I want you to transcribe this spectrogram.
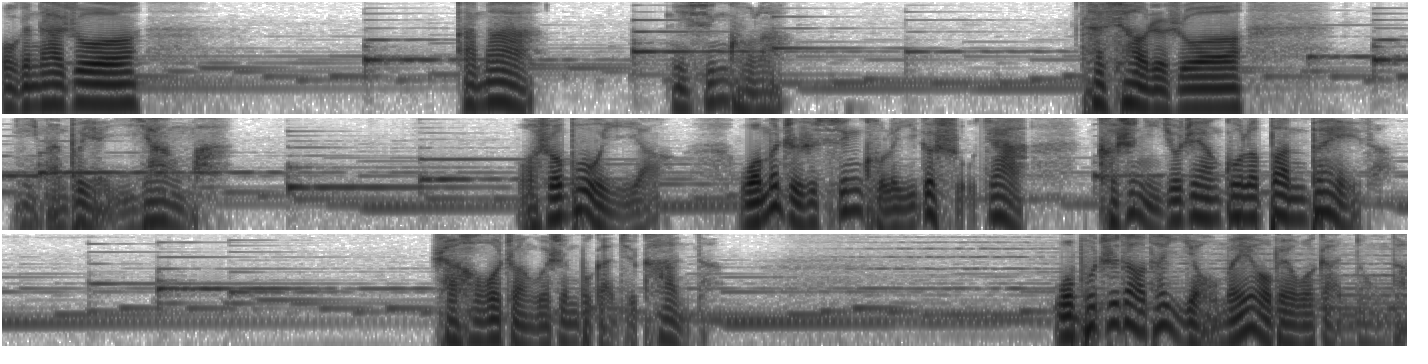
我跟她说：“阿妈，你辛苦了。”她笑着说。你们不也一样吗？我说不一样，我们只是辛苦了一个暑假，可是你就这样过了半辈子。然后我转过身，不敢去看他。我不知道他有没有被我感动到，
